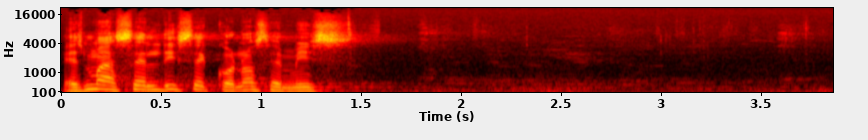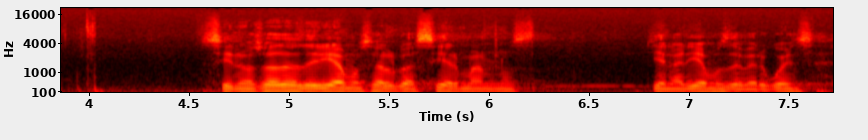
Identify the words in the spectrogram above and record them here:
Es más, Él dice, conoce mis... Si nosotros diríamos algo así, hermanos, llenaríamos de vergüenza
